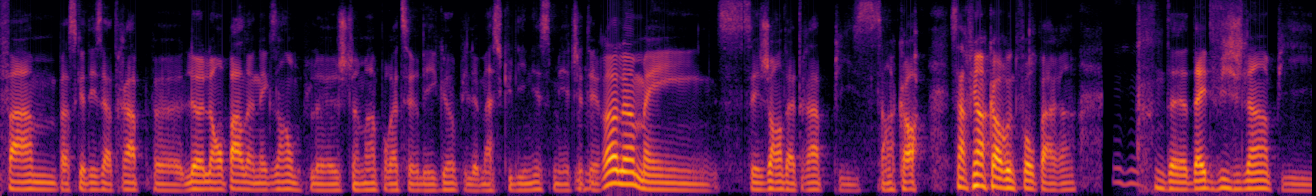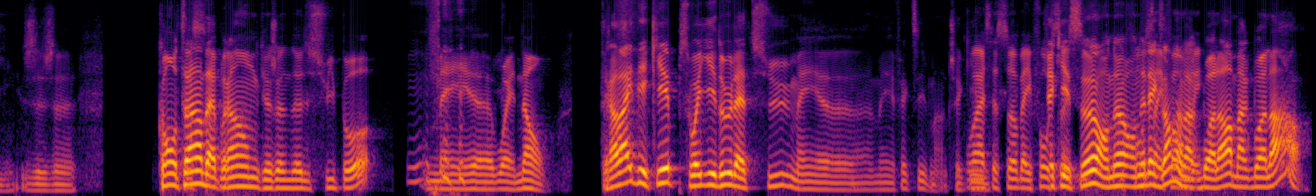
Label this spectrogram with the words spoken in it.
femmes, parce que des attrapes. euh, là, là, on parle d'un exemple euh, justement pour attirer des gars, puis le masculinisme, et etc. là, mais c'est le genre d'attrape, puis c'est encore. Ça revient encore une fois aux parents Mhm. d'être vigilant, puis je, je- content d'apprendre que je ne le suis pas, Mhm. mais euh, ouais, non. Travail d'équipe, soyez deux là-dessus, mais, euh, mais effectivement, checkez, Ouais, c'est ça. Ben, il faut checkez ça. On a, on l'exemple de Marc. Boilard. Marc Boilard,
